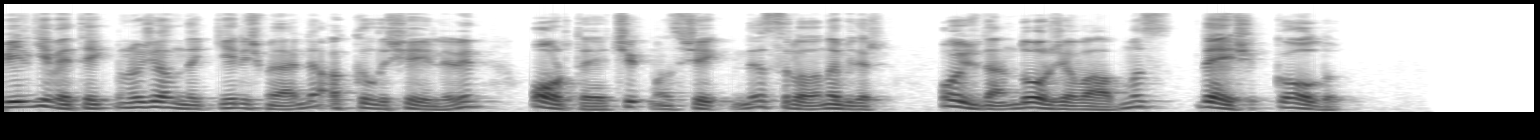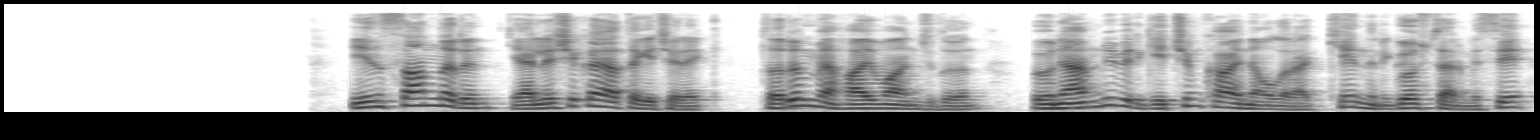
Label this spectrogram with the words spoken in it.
bilgi ve teknoloji alanındaki gelişmelerle akıllı şehirlerin ortaya çıkması şeklinde sıralanabilir. O yüzden doğru cevabımız D şıkkı oldu. İnsanların yerleşik hayata geçerek tarım ve hayvancılığın önemli bir geçim kaynağı olarak kendini göstermesi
